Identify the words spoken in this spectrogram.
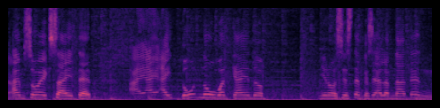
I'm so excited. I, I, I don't know what kind of you know system kasi alam natin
